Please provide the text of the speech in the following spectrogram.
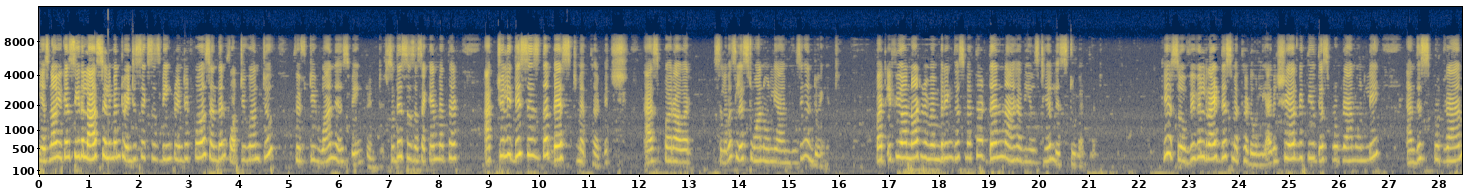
Yes now you can see the last element 26 is being printed first and then 41 to 51 is being printed. So this is a second method. Actually this is the best method which as per our syllabus list one only i am using and doing it. But if you are not remembering this method, then I have used here list 2 method. Here, so we will write this method only. I will share with you this program only and this program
